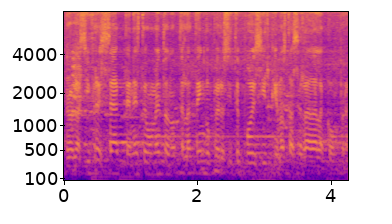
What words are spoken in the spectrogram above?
pero la cifra exacta en este momento no te la tengo, pero sí te puedo decir que no está cerrada la compra.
